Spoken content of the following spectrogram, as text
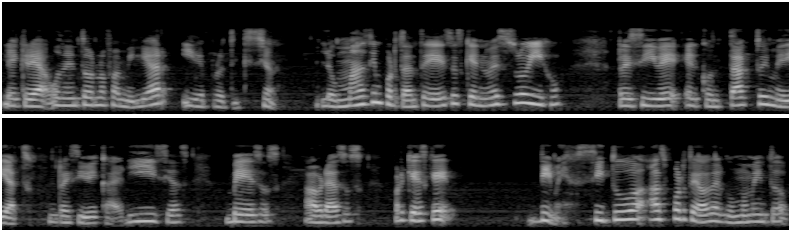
le crea un entorno familiar y de protección. Lo más importante de eso es que nuestro hijo recibe el contacto inmediato, recibe caricias, besos, abrazos, porque es que, dime, si tú has porteado en algún momento,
